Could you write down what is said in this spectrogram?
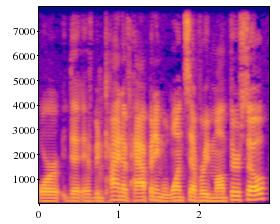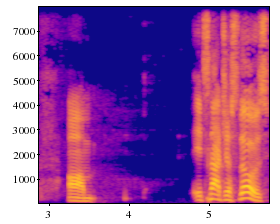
or that have been kind of happening once every month or so. Um it's not just those.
